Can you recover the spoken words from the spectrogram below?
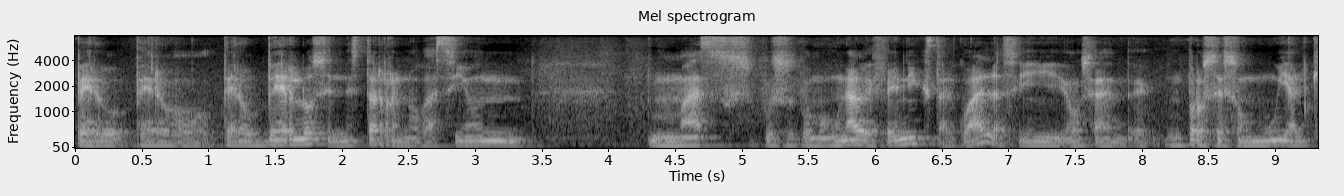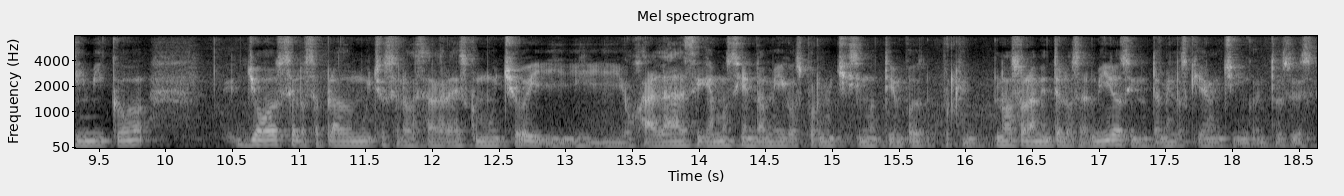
pero pero pero verlos en esta renovación más pues como un ave fénix tal cual así o sea un proceso muy alquímico yo se los aplaudo mucho, se los agradezco mucho y, ojalá sigamos siendo amigos por muchísimo tiempo, porque no solamente los admiro, sino también los quiero un chingo. Entonces,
